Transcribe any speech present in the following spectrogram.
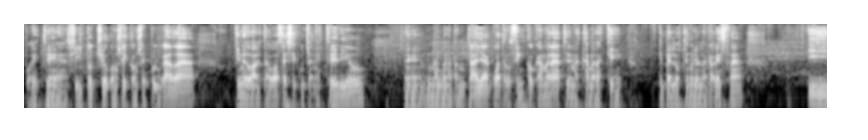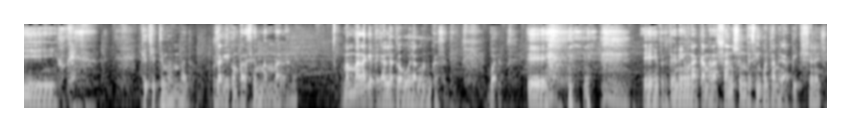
pues este así tocho, con 6,6 pulgadas, tiene dos altavoces, se escucha en estéreo, eh, una buena pantalla, 4 o 5 cámaras, tiene más cámaras que, que tengo yo en la cabeza. Y. qué chiste más malo. O sea, qué comparación más mala, ¿no? Más mala que pegarle a tu abuela con un calcetín. Bueno, eh, eh, pero tiene una cámara Samsung de 50 megapíxeles.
